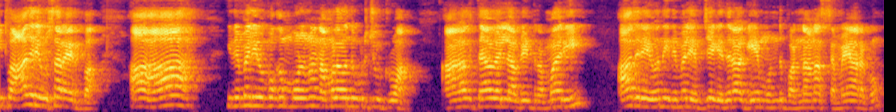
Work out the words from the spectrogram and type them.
இப்போ ஆதிரை உஷாராயிருப்பா ஆஹா இனிமேல் இவன் பக்கம் போனோம்னா நம்மளை வந்து பிடிச்சி விட்ருவான் அதனால் தேவையில்லை அப்படின்ற மாதிரி ஆதிரை வந்து இனிமேல் எஃப்ஜேக்கு எதிராக கேம் வந்து பண்ணானா செமையாக இருக்கும்.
